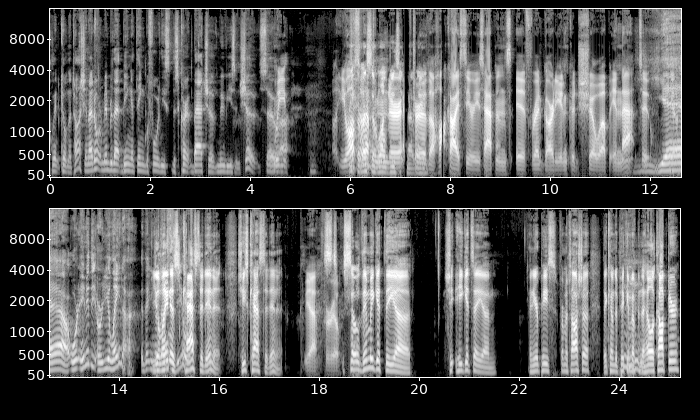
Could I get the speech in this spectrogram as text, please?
Clint killed Natasha, and I don't remember that being a thing before these this current batch of movies and shows. So Well, you- uh, You But also have to of it won't be wonder set that way. after the Hawkeye series happens if Red Guardian could show up in that too. Yeah, or any of the or Yelena. You know, Yelena's deal. casted in it. She's casted in it. Yeah, for real. So then we get the uh she he gets a um an earpiece from Natasha. They come to pick him up in the helicopter.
